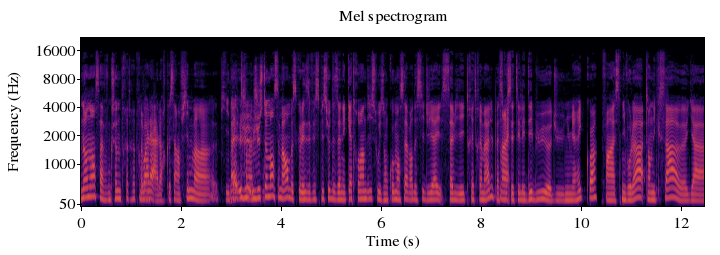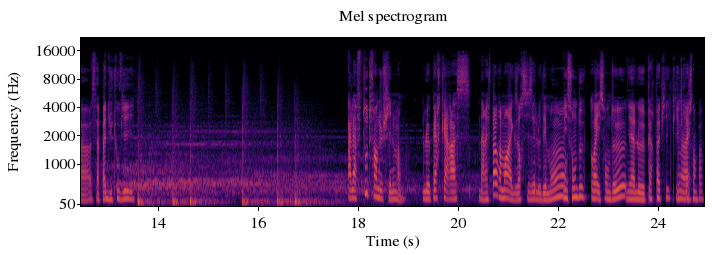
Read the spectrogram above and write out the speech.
non, non, ça fonctionne très, très, très voilà, bien. alors que c'est un film euh, qui Bah, ju- même- justement, c'est marrant parce que les effets spéciaux des années 90 où ils ont commencé à avoir des CGI, ça vieillit très très mal parce Ouais. que c'était les débuts euh, du numérique, quoi. Enfin, à ce niveau-là, tandis que ça, euh, y a, ça n'a pas du tout vieilli. À la toute fin du film, le père Carras n'arrive pas vraiment à exorciser le démon. Mais ils sont deux. Ouais, ils sont deux, Il y a le père papy qui est Ouais. trop sympa.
